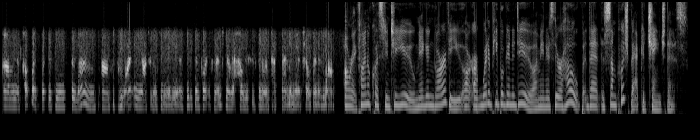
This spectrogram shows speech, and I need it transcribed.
um, in the public what this means for them, um, people who aren't in the autism community. And I think it's important for them to know how this is going to impact them and their children as well. All right, final question to you, Megan Garvey. Are, are, what are people going to do? I mean, is there hope that some pushback could change this?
